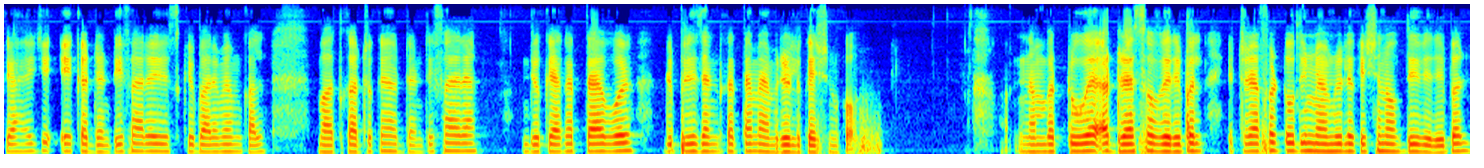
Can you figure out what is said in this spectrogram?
क्या है ये? एक आइडेंटिफायर है, इसके बारे में हम कल बात कर चुके हैं। आइडेंटिफायर है, जो क्या करता है, वो रिप्रेजेंट करता है मेमोरी लोकेशन को। नंबर टू है address of variable it refer to the memory location of the variable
